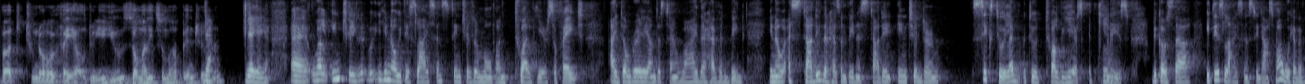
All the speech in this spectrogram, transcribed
but to no avail. Do you use omalizumab in children? Yeah, yeah, yeah. Uh, well, in children, you know, it is licensed in children more than 12 years of age. I don't really understand why there haven't been, you know, a study. There hasn't been a study in children six to 11 to 12 years at least, because the, it is licensed in asthma. We have a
